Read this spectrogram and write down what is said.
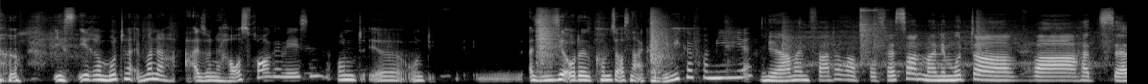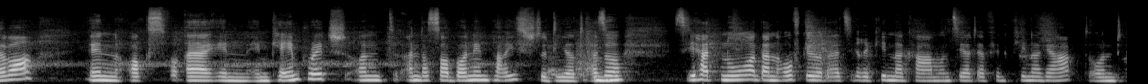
ist Ihre Mutter immer eine, also eine Hausfrau gewesen? Und, äh, und also Sie, oder kommen Sie aus einer Akademikerfamilie? Ja, mein Vater war Professor und meine Mutter war, hat selber in, Oxford, äh, in, in Cambridge und an der Sorbonne in Paris studiert. Also mhm sie hat nur dann aufgehört, als ihre Kinder kamen und sie hat ja fünf Kinder gehabt und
